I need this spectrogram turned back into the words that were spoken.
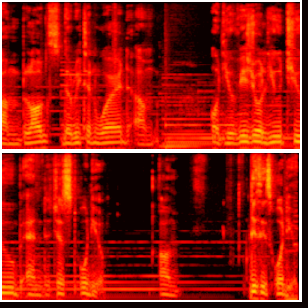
um, blogs the written word um, audiovisual youtube and just audio. Um, this is audio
